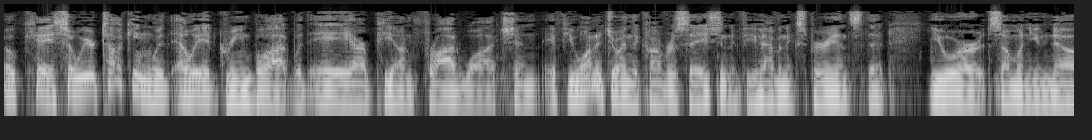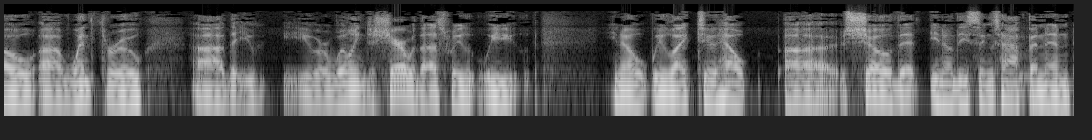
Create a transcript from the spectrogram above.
Okay, so we were talking with Elliott Greenblott with AARP on Fraud Watch, and if you want to join the conversation, if you have an experience that you or someone you know uh, went through uh, that you you are willing to share with us, we we you know we like to help uh, show that you know these things happen and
